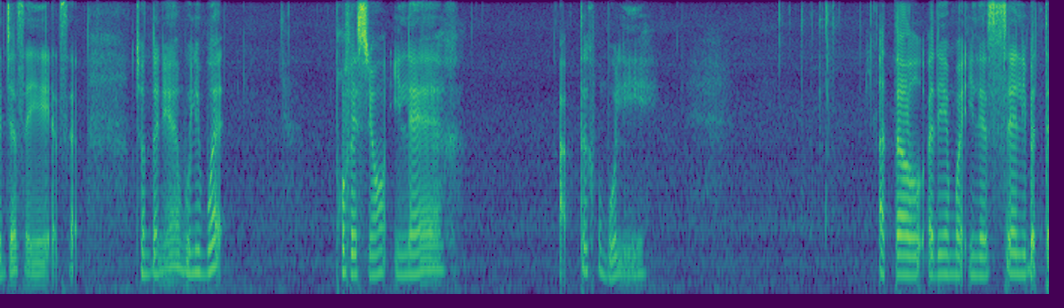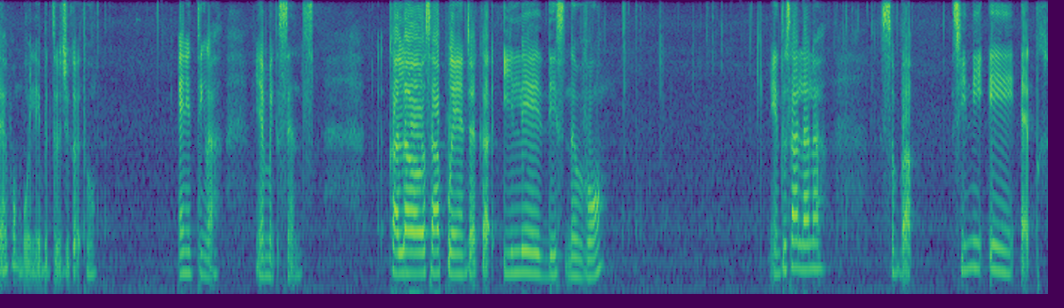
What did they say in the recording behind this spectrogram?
ajar saya accept. Contohnya boleh buat profession il est célibataire pun boleh atau ada yang buat il est célibataire pun boleh betul juga tu. Anything lah yang make sense. Kalau siapa yang cakap il est 19 ans itu salah lah. Sebab sini A être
